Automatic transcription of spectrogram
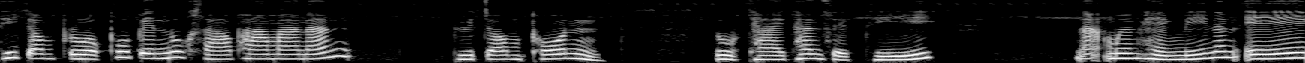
ที่จอมปลวกผู้เป็นลูกสาวพามานั้น คือจอมพล ลูกชายท่านเศรษฐี ณเมืองแห่งนี้นั่นเอง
